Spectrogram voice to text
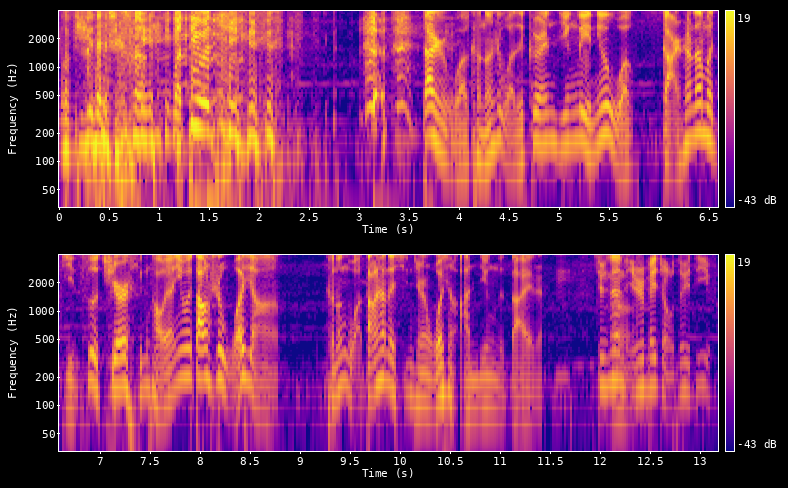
我必须得说，我对不起，但是我可能是我的个人经历，因为我赶上那么几次，确实挺讨厌。因为当时我想，可能我当下的心情，我想安静的待着。就那你是没走对地方，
